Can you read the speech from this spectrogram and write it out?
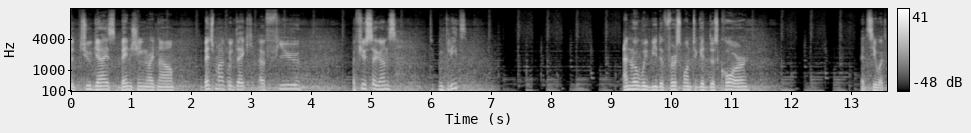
the two guys benching right now. The benchmark will take a few a few seconds to complete. Anroe will be the first one to get the score. Let's see what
